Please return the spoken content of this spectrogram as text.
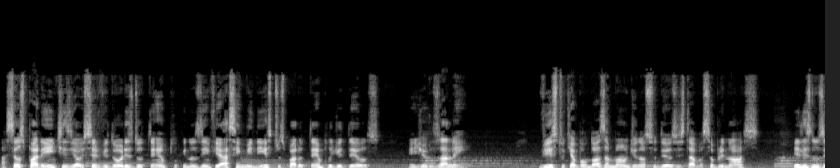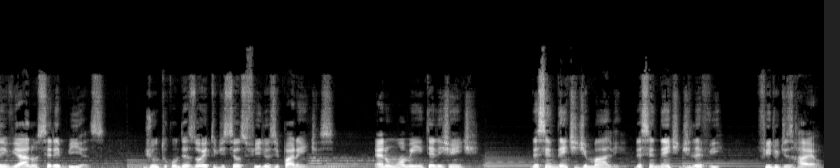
a seus parentes e aos servidores do templo que nos enviassem ministros para o templo de Deus em Jerusalém. Visto que a bondosa mão de nosso Deus estava sobre nós, eles nos enviaram Serebias, junto com dezoito de seus filhos e parentes. Era um homem inteligente, descendente de Mali, descendente de Levi, filho de Israel.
